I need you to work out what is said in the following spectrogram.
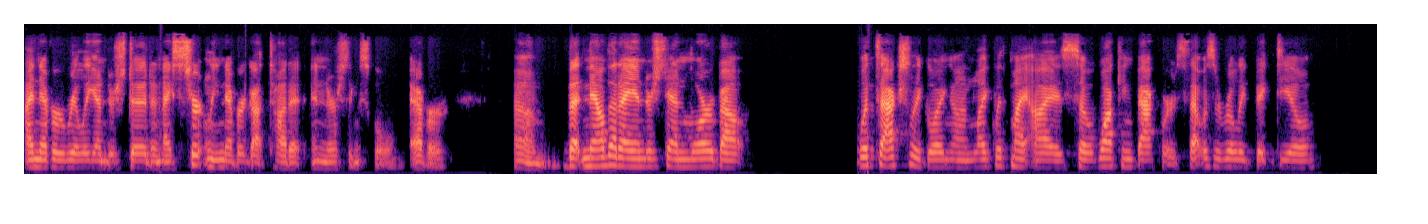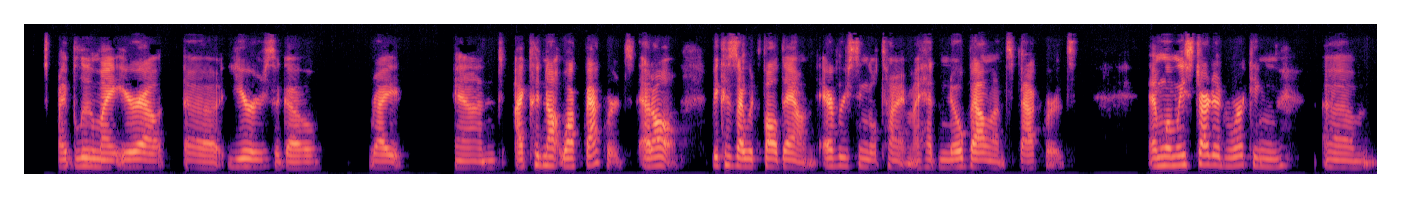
I never really understood. And I certainly never got taught it in nursing school ever. Um, but now that I understand more about what's actually going on, like with my eyes, so walking backwards, that was a really big deal. I blew my ear out uh, years ago, right? And I could not walk backwards at all because I would fall down every single time. I had no balance backwards. And when we started working, um,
